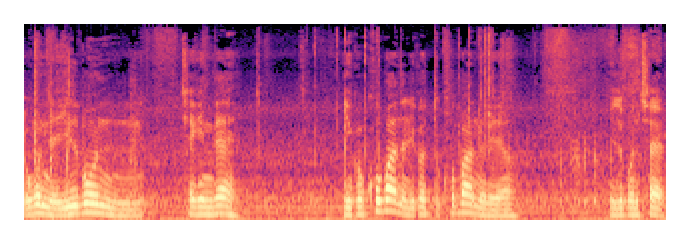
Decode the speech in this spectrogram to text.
요건 이제 일본 책인데 이거 코바늘 이것도 코바늘이에요. 일본 책.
